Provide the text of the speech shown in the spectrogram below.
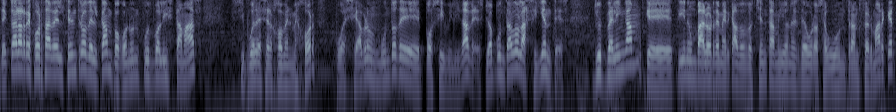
De cara a reforzar el centro del campo con un futbolista más, si puede ser joven mejor, pues se abre un mundo de posibilidades. Yo he apuntado las siguientes. Jude Bellingham, que tiene un valor de mercado de 80 millones de euros según Transfer Market.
